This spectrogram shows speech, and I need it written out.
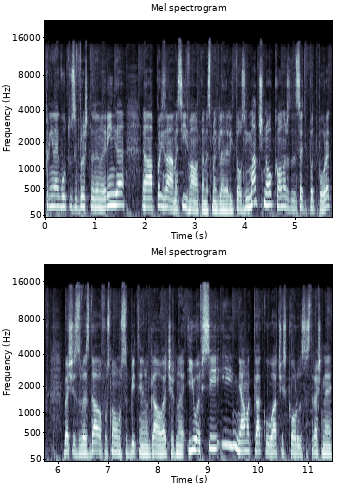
при неговото завръщане на ринга. Признаваме си, двамата не сме гледали този матч, но Конър за десети път поред беше звезда в основно събитие на гала вечер на UFC и няма как обаче скоро да се срещне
